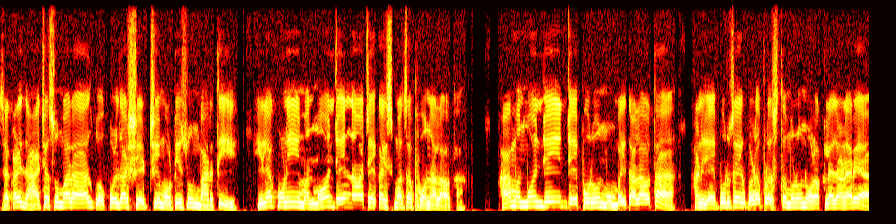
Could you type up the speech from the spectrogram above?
सकाळी दहाच्या सुमारास गोकुळदास शेठची मोठी सून भारती हिला कोणी मनमोहन जैन नावाच्या एका इसमाचा फोन आला होता. हा मनमोहन जैन जयपूरहून मुंबईत आला होता आणि जयपूरचा एक बडप्रस्त म्हणून ओळखल्या जाणाऱ्या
